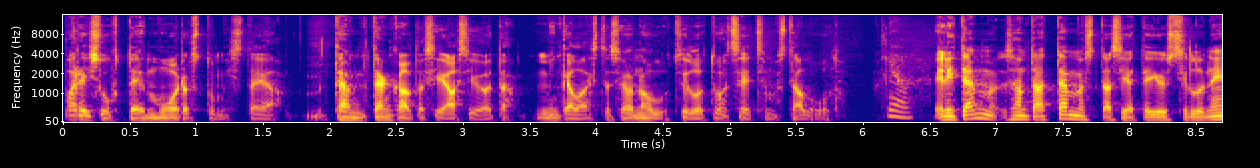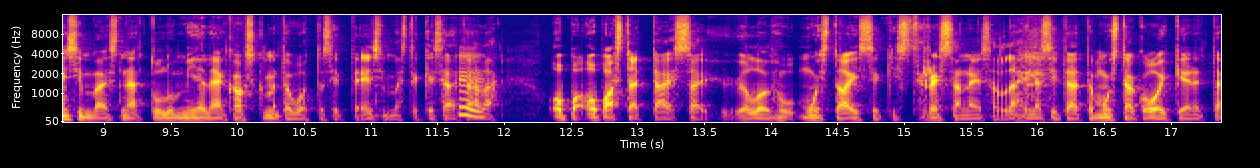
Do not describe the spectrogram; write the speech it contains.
parisuhteen muodostumista ja tämän, tämän kaltaisia asioita, minkälaista se on ollut silloin 1700-luvulla. Joo. Eli täm, sanotaan, että tämmöiset asiat ei olisi silloin ensimmäisenä tullut mieleen 20 vuotta sitten ensimmäistä kesää mm. täällä opa, opastettaessa, jolloin muistaa itsekin stressaneensa lähinnä sitä, että muistaako oikein, että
